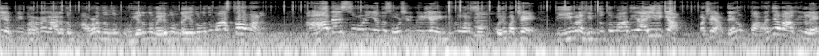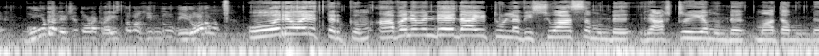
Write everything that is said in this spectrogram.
ജെ പി ഭരണകാലത്തും അവിടെ നിന്നും ഉയർന്നു വരുന്നുണ്ട് എന്നുള്ളത് വാസ്തവമാണ്. ആദേ സോണി എന്ന സോഷ്യൽ മീഡിയ ഇൻഫ്ലുവൻസർ ഒരു പക്ഷേ തീവ്ര ഹിന്ദുത്വവാദി ആയിരിക്കാം പക്ഷേ അദ്ദേഹം പറഞ്ഞ വാക്കുകളെ ഗൂഢ ലക്ഷ്യത്തോടെ ക്രൈസ്തവ ഹിന്ദു വിരോധം ഓരോരുത്തർക്കും അവനവന്റേതായിട്ടുള്ള വിശ്വാസമുണ്ട് രാഷ്ട്രീയമുണ്ട് മതമുണ്ട്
